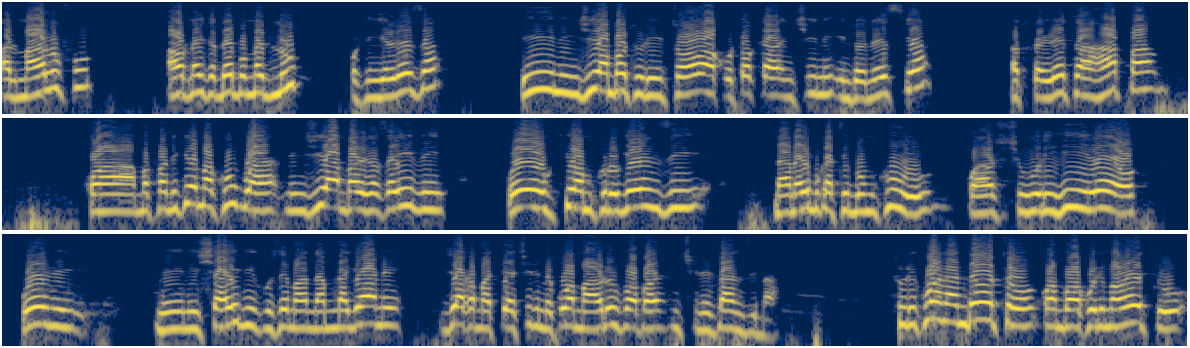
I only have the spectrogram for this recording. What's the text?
almaarufu au tunaita double mud loop kwa Kiingereza. Hii ni njia ambayo tuliitoa kutoka nchini Indonesia na tukaileta hapa kwa mafanikio makubwa. Ni njia ambayo sasa hivi wewe ukiwa mkurugenzi na naibu katibu mkuu kwa shughuli hii leo, wewe ni, ni, ni shahidi kusema namna gani njia ya kamati ya chini imekuwa maarufu hapa nchini Zanzibar. Tulikuwa na ndoto kwamba wakulima wetu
